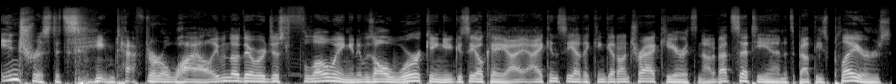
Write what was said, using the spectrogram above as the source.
interest, it seemed, after a while, even though they were just flowing and it was all working. You could see, okay, I, I can see how they can get on track here. It's not about Setien, it's about these players.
